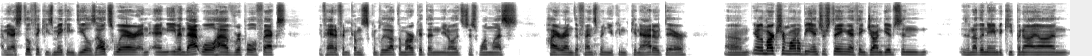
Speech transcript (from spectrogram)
I mean, I still think he's making deals elsewhere, and and even that will have ripple effects. If Hanifin comes completely off the market, then you know it's just one less higher end defenseman you can can add out there. Um, you know, the Markstrom one will be interesting. I think John Gibson is another name to keep an eye on,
